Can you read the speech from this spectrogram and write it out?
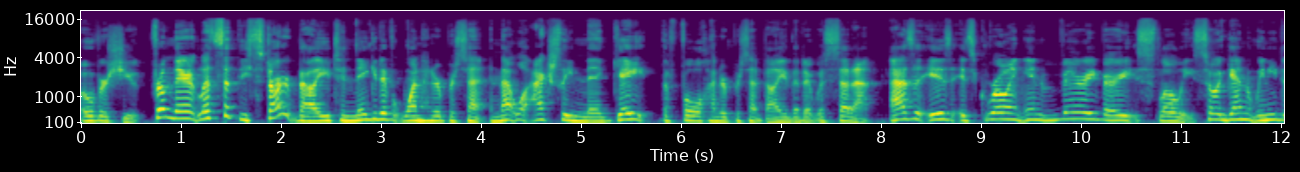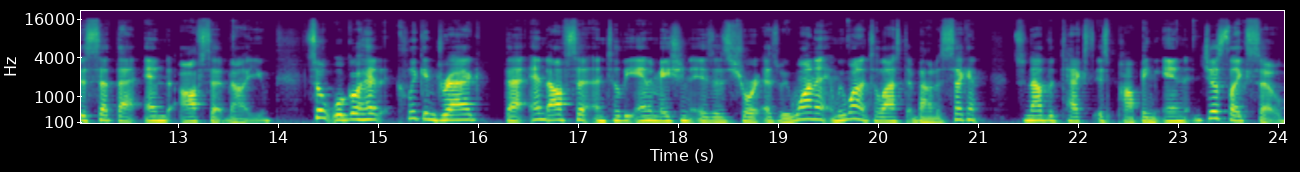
overshoot. From there, let's set the start value to negative 100% and that will actually negate the full 100% value that it was set at. As it is, it's growing in very, very slowly. So again, we need to set that end offset value. So we'll go ahead, click and drag that end offset until the animation is as short as we want it and we want it to last about a second. So now the text is popping in just like so.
